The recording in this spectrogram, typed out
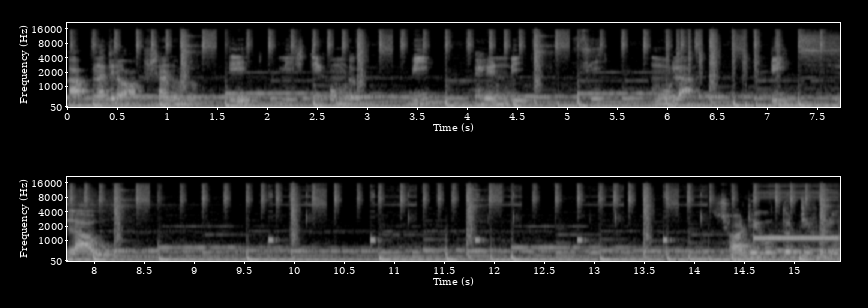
আপনাদের অপশান হলো এ, মিষ্টি কুমড়ো, বি, ভেন্ডি, সি, মূলা, ডি, লাউ। সঠিক উত্তরটি হলো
